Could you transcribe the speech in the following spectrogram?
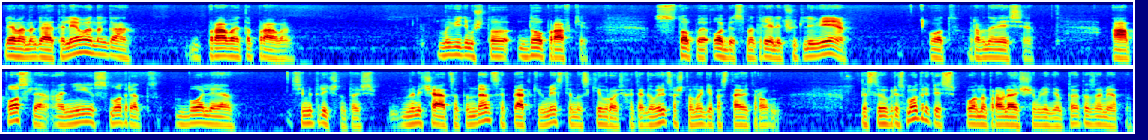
Левая нога это левая нога, правая это правая. Мы видим, что до правки стопы обе смотрели чуть левее от равновесия, а после они смотрят более симметрично, то есть намечается тенденция пятки вместе, носки врозь, хотя говорится, что ноги поставить ровно. Если вы присмотритесь по направляющим линиям, то это заметно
